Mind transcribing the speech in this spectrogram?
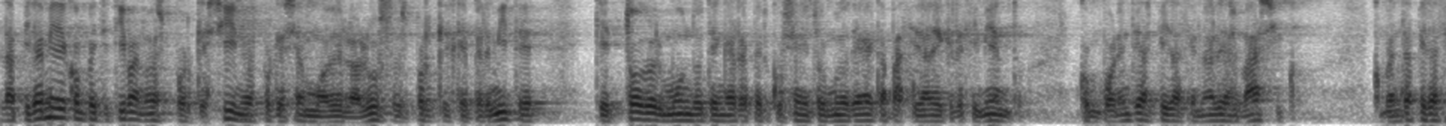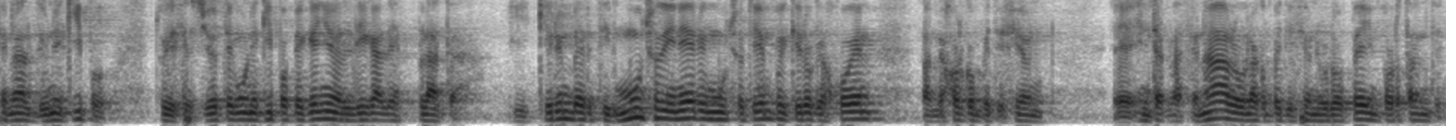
la pirámide competitiva no es porque sí, no es porque sea un modelo al uso, es porque que permite que todo el mundo tenga repercusión y todo el mundo tenga capacidad de crecimiento. El componente aspiracional es básico. El componente aspiracional de un equipo, tú dices, yo tengo un equipo pequeño en Liga Les Plata y quiero invertir mucho dinero y mucho tiempo y quiero que jueguen la mejor competición eh, internacional o una competición europea importante.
